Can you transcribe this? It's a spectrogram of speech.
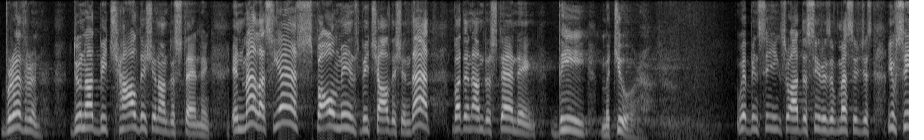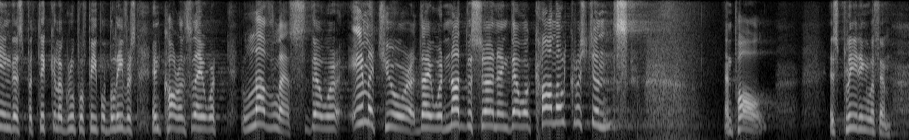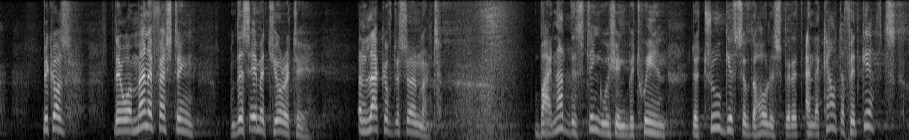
Brethren, do not be childish in understanding. In malice, yes, by all means be childish in that, but in understanding, be mature. We have been seeing throughout the series of messages, you're seeing this particular group of people, believers in Corinth. They were loveless, they were immature, they were not discerning, they were carnal Christians. And Paul is pleading with them because they were manifesting this immaturity and lack of discernment by not distinguishing between the true gifts of the Holy Spirit and the counterfeit gifts.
